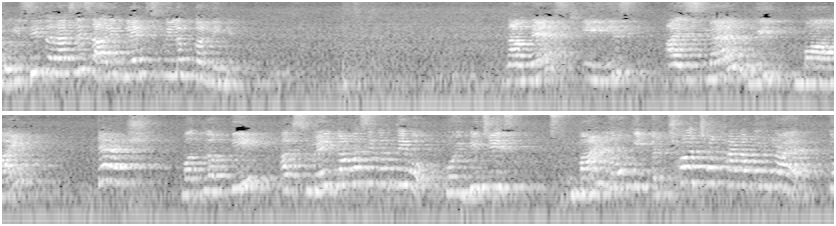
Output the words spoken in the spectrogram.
चलो इसी तरह से सारी ब्लैंक्स फिलअप करनी है Now next is, I smell with my dash मतलब कि आप स्मेल कहाँ से करते हो? कोई भी चीज़। मान लो कि अच्छा अच्छा खाना बन रहा है तो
